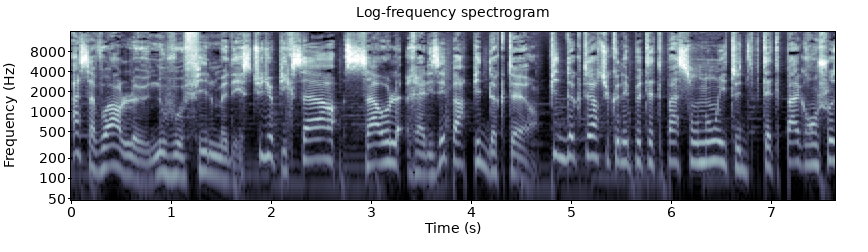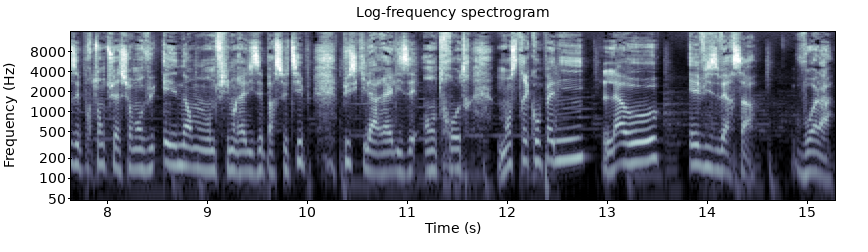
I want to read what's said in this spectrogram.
à savoir le nouveau film des studios Pixar, Saul, réalisé par Pete Docter. Pete Docter, tu connais peut-être pas son nom, il te dit peut-être pas grand chose et pourtant tu as sûrement vu énormément de films réalisés par ce type, puisqu'il a réalisé entre autres Monstre et compagnie, Là-haut et vice versa. Voilà,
